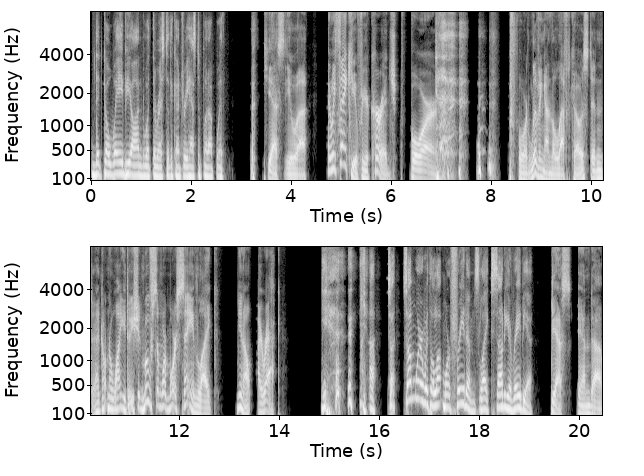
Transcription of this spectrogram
that go way beyond what the rest of the country has to put up with. Yes, you uh and we thank you for your courage for for living on the left coast and I don't know why you do. You should move somewhere more sane like, you know, Iraq. Yeah, yeah. So somewhere with a lot more freedoms, like Saudi Arabia. Yes, and uh,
